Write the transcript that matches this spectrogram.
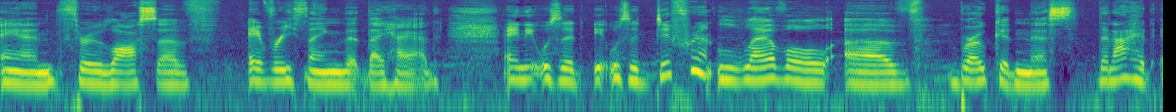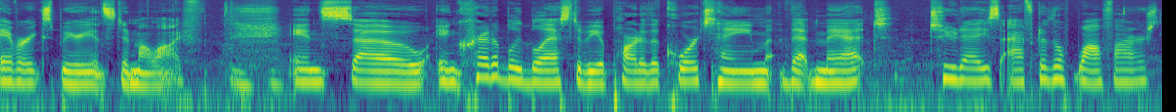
and through loss of everything that they had and it was a it was a different level of brokenness than I had ever experienced in my life. Mm-hmm. And so incredibly blessed to be a part of the core team that met 2 days after the wildfires.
